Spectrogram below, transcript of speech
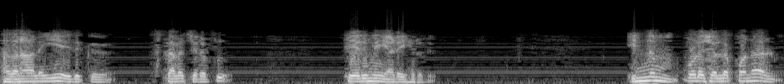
அதனாலேயே இதுக்கு ஸ்தல சிறப்பு பெருமை அடைகிறது. இன்னும் கூட சொல்லப் போனால்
